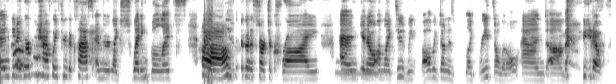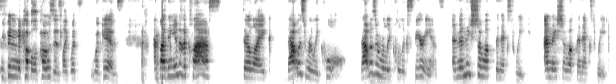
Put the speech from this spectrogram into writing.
and you know, we're about halfway through the class, and they're like sweating bullets, and they're gonna start to cry, and you know, I'm like, "Dude, we all we've done is like breathed a little, and um, you know, we've been in a couple of poses. Like, what's what gives?" And by the end of the class, they're like, "That was really cool. That was a really cool experience." And then they show up the next week, and they show up the next week,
